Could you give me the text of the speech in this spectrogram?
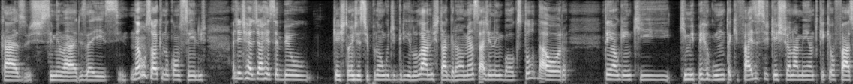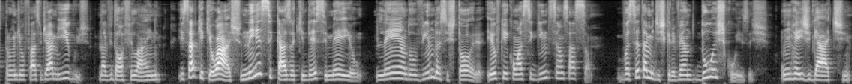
casos similares a esse, não só aqui no Conselhos, a gente já recebeu questões desse tipo no ângulo de grilo lá no Instagram, mensagem no inbox, toda hora tem alguém que, que me pergunta, que faz esse questionamento, o que, que eu faço, por onde eu faço de amigos na vida offline. E sabe o que, que eu acho? Nesse caso aqui desse e-mail, lendo, ouvindo essa história, eu fiquei com a seguinte sensação. Você está me descrevendo duas coisas: um resgate,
